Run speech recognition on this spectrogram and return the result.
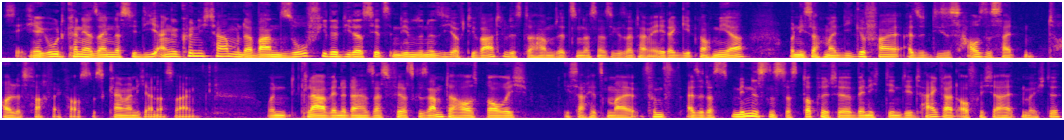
sehe ich. Ja gut, kann ja sein, dass sie die angekündigt haben und da waren so viele, die das jetzt in dem Sinne sich auf die Warteliste haben setzen lassen, dass sie gesagt haben, ey, da geht noch mehr. Und ich sag mal, die Gefallen, also dieses Haus ist halt ein tolles Fachwerkhaus. Das kann man nicht anders sagen. Und klar, wenn du dann sagst, für das gesamte Haus brauche ich, ich sag jetzt mal fünf, also das mindestens das Doppelte, wenn ich den Detailgrad aufrechterhalten möchte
